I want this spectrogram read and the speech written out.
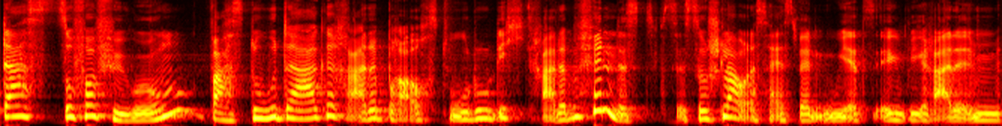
das zur Verfügung, was du da gerade brauchst, wo du dich gerade befindest. Das ist so schlau. Das heißt, wenn du jetzt irgendwie gerade im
